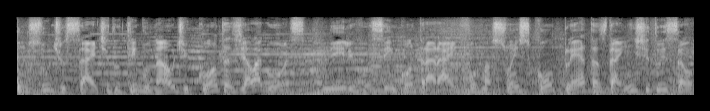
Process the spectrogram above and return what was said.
Consulte o site do Tribunal de Contas de Alagoas. Nele você encontrará informações completas da instituição.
